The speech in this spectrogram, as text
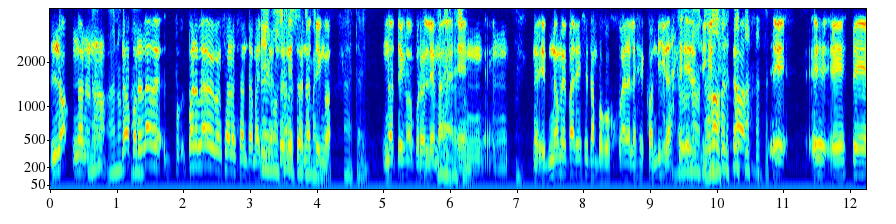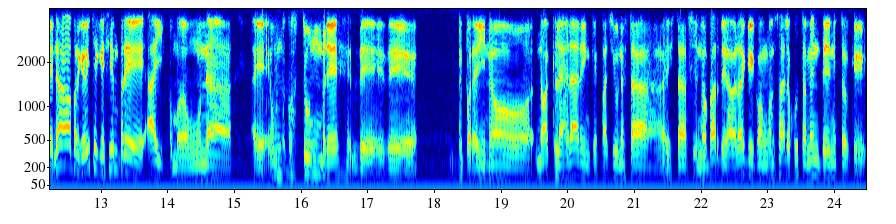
No, no, no, no. Ah, no. por, el ah. lado de, por, el lado de Gonzalo Santamarina. Ah, Gonzalo eso no tengo, no tengo problema en, no me parece tampoco jugar a las escondidas. No, no, no, eh, este, no, porque viste que siempre hay como una, eh, una costumbre de, de, de, por ahí no, no aclarar en qué espacio uno está, está haciendo parte. La verdad que con Gonzalo justamente en esto que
